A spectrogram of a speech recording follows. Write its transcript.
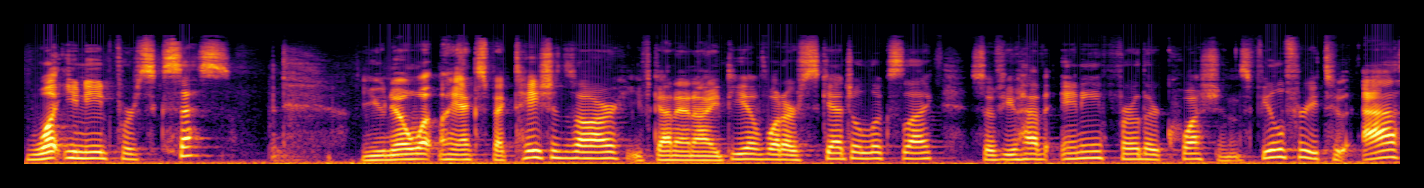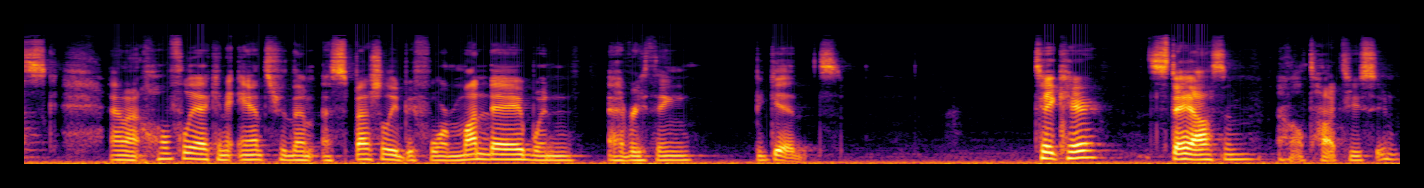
what you need for success. You know what my expectations are. You've got an idea of what our schedule looks like. So if you have any further questions, feel free to ask, and hopefully I can answer them, especially before Monday when everything begins. Take care, stay awesome, and I'll talk to you soon.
